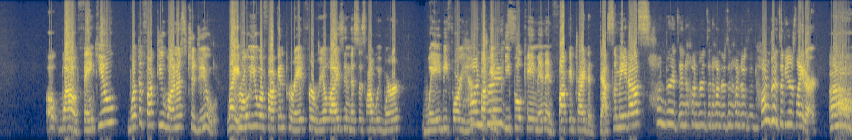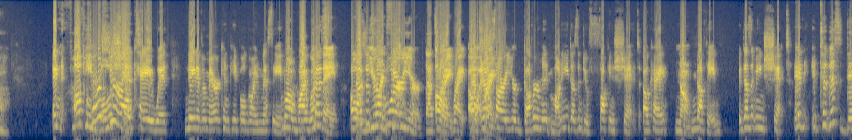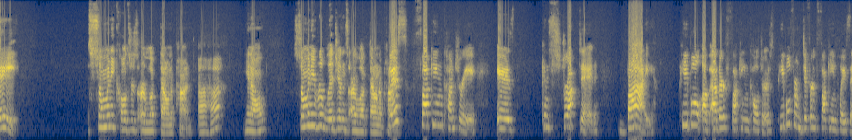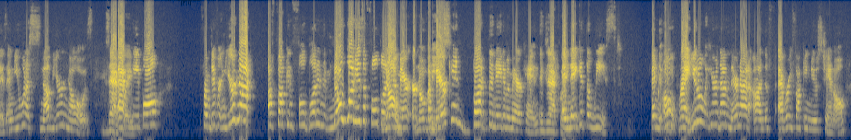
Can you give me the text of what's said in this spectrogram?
Oh wow, thank you? What the fuck do you want us to do? right Throw you a fucking parade for realizing this is how we were way before your fucking people came in and fucking tried to decimate us? hundreds and hundreds and hundreds and hundreds and hundreds of years later Ugh. and Fucking of course you're okay with native american people going missing Well, why would they? Oh, That's just you're inferior. That's oh, right. right. Oh, That's and I'm sorry, your government money doesn't do fucking shit, okay? No. Nothing. It doesn't mean shit. And to this day, so many cultures are looked down upon. Uh huh. You know, so many religions are looked down upon. This fucking country is constructed by people of other fucking cultures, people from different fucking places, and you want to snub your nose exactly. at people from different. You're not a fucking full blooded. No one is a full blooded No, Amer- or nobody is. American, but the Native Americans, Exactly. and they get the least. And oh, right. you don't hear them. They're not on the every fucking news channel.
